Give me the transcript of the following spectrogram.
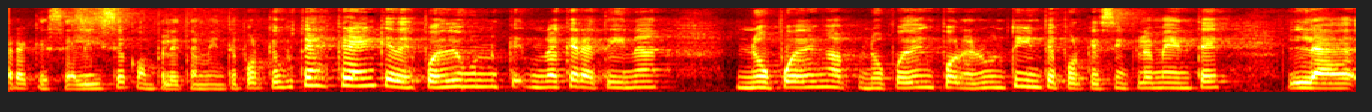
para que se alice completamente. Porque ustedes creen que después de una queratina no pueden, no pueden poner un tinte porque simplemente las,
